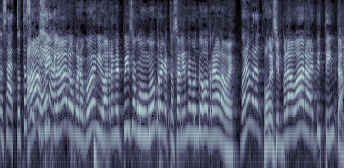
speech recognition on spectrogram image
o sea, tú estás Ah, soltera. sí, claro, pero cogen y barren el piso con un hombre que está saliendo con dos o tres a la vez. Bueno, pero, Porque siempre la vara es distinta.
